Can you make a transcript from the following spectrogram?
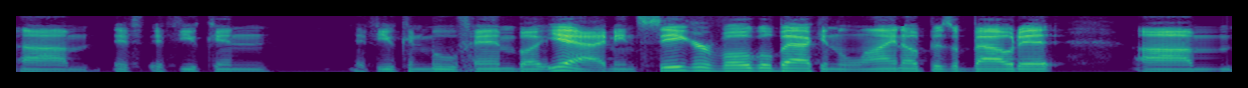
um, if if you can if you can move him. But yeah, I mean Seager Vogelbach in the lineup is about it. Um,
